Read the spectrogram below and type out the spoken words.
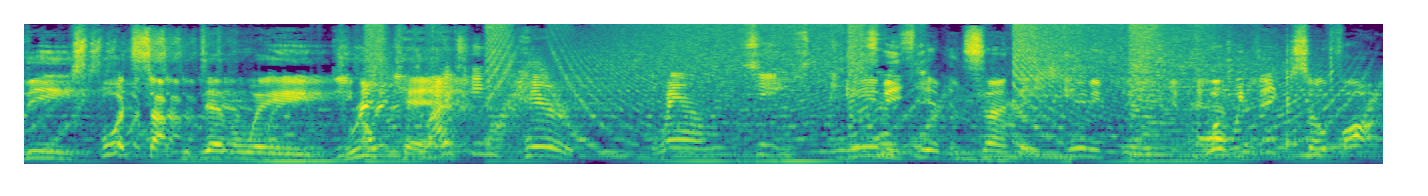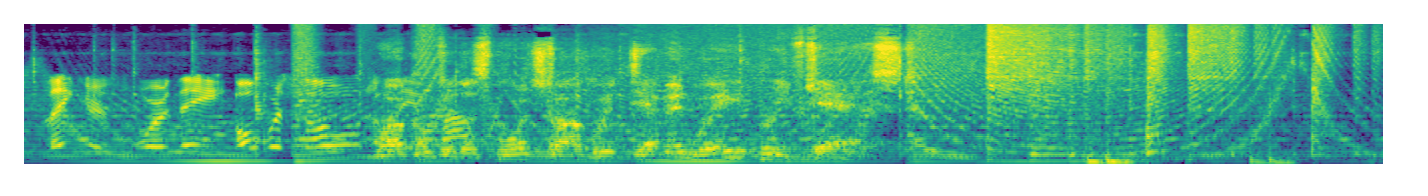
the Sports Talk with Devin Wade briefcast. Liking Perry, ground cheese, and Any given Sunday, anything can happen. What we think so far. Lakers, were they oversold? Welcome to the Sports Talk with Devin Wade Briefcast.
